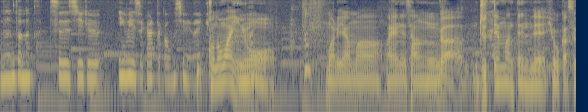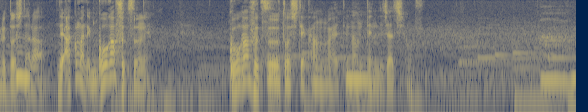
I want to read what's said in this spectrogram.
あなんとなく通じるイメージがあったかもしれない。このワインを丸山彩音さんが10点満点で評価するとしたら、であくまで5が普通ね。5が普通として考えて何点でジャッジします、あ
